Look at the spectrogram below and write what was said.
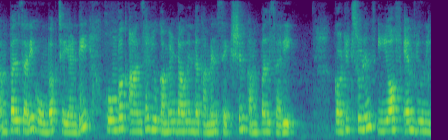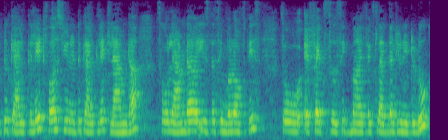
కంపల్సరీ హోంవర్క్ చేయండి హోంవర్క్ ఆన్సర్ యూ కమెంట్ డౌన్ ఇన్ ద కమెంట్ సెక్షన్ కంపల్సరీ got it students e of m you need to calculate first you need to calculate lambda so lambda is the symbol of this so fx sigma fx like that you need to do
